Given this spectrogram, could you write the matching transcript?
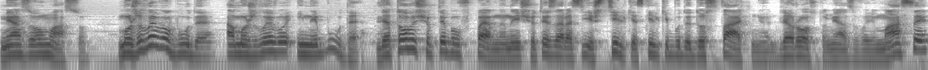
м'язову масу? Можливо, буде, а можливо і не буде. Для того, щоб ти був впевнений, що ти зараз їш стільки, скільки буде достатньо для росту м'язової маси.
